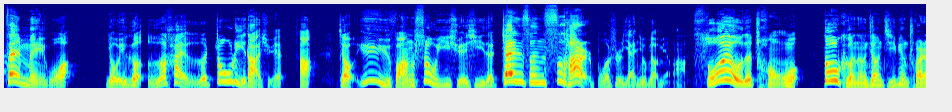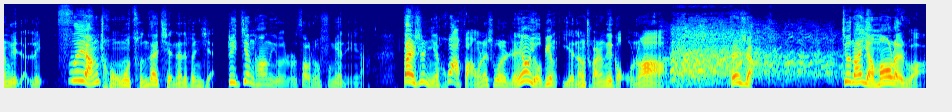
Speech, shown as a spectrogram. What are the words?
在美国有一个俄亥俄州立大学啊，叫预防兽医学系的詹森斯塔尔博士研究表明啊，所有的宠物。都可能将疾病传染给人类。饲养宠物存在潜在的风险，对健康呢有的时候造成负面的影响。但是你话反过来说了，人要有病也能传染给狗，是吧？真是。就拿养猫来说，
